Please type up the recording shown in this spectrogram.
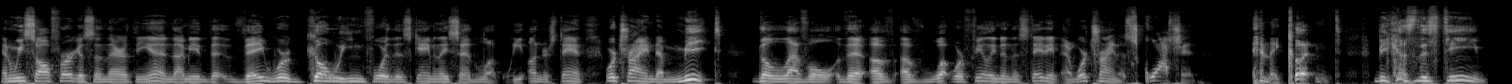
and we saw Ferguson there at the end. I mean, th- they were going for this game, and they said, "Look, we understand. We're trying to meet." The level that of of what we're feeling in the stadium and we're trying to squash it. And they couldn't because this team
